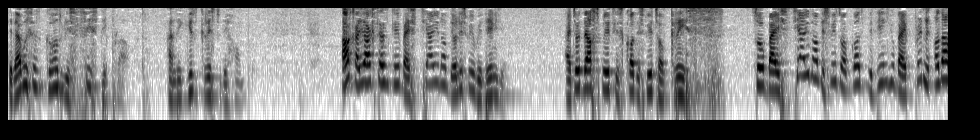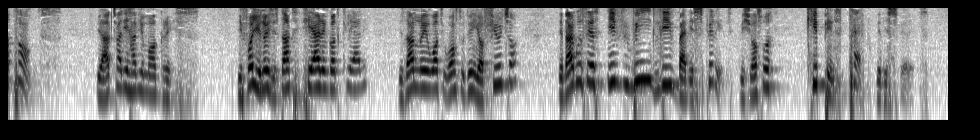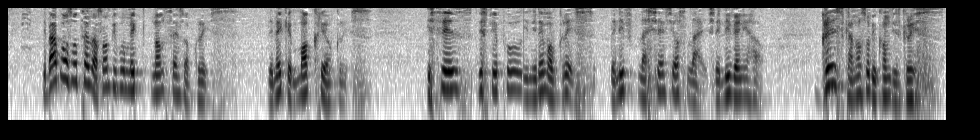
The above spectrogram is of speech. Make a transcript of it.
the Bible says God resists the proud and he gives grace to the humble. How can you access grace? By stirring up the Holy Spirit within you. I told that spirit is called the spirit of grace. So by stirring up the spirit of God within you, by praying in other tongues, you are actually having more grace. Before you know it, you start hearing God clearly. You start knowing what He wants to do in your future. The Bible says, if we live by the Spirit, we should also keep in step with the Spirit. The Bible also tells us some people make nonsense of grace. They make a mockery of grace. It says these people, in the name of grace, they live licentious lives. They live anyhow. Grace can also become disgrace.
